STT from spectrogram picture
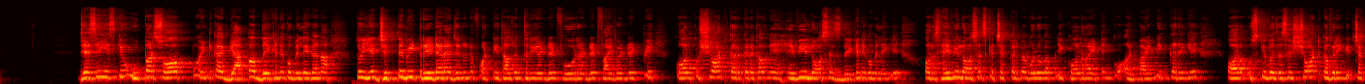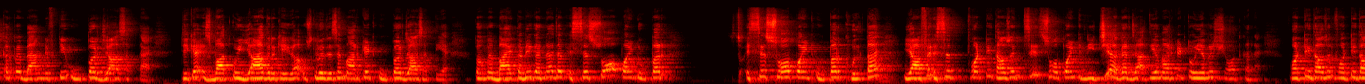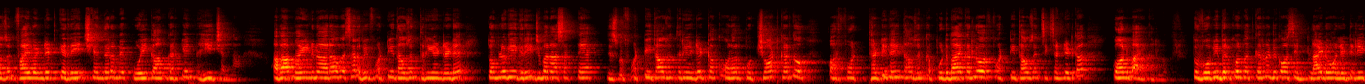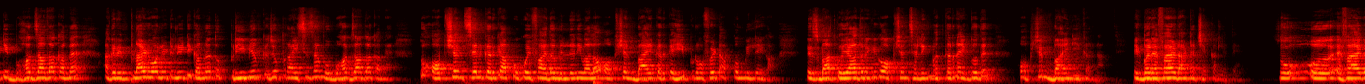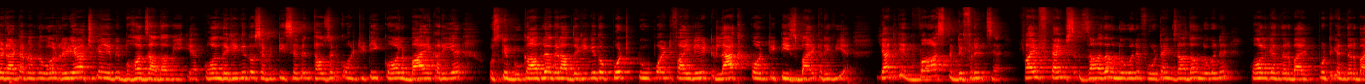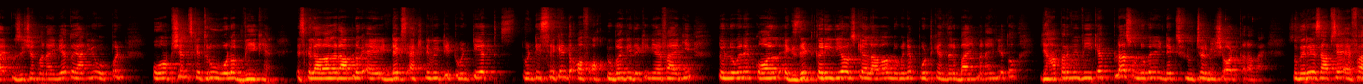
जैसे ही इसके ऊपर सौ पॉइंट का गैप अप देखने को मिलेगा ना तो ये जितने भी ट्रेडर है जिन्होंने forty thousand three hundred four hundred five hundred पे कॉल को शॉर्ट करके रखा, उन्हें हेवी लॉसेस देखने को मिलेंगे। और उस हेवी लॉसेस के चक्कर पे वो लोग अपनी कॉल राइटिंग को अनबाइंडिंग करेंगे और उसकी वजह से शॉर्ट कवरिंग के चक्कर पे बैंक निफ्टी ऊपर जा सकता है। ठीक है? इस बात को याद रखिएगा, उसकी वजह से मार्केट ऊपर जा सकती है। तो हमें बाय तभी करना है जब इससे सौ पॉइंट ऊपर इससे 100 पॉइंट ऊपर खुलता है, या फिर इससे फोर्टी थाउज़ेंड से 100 पॉइंट नीचे अगर जाती है मार्केट तो ये हमें शॉर्ट करना है। Forty thousand forty thousand five hundred के रेंज के अंदर हमें कोई काम करके नहीं चलना। अब आप माइंड में आ रहा होगा, सर, अभी फोर्टी थाउज़ेंड थ्री हंड्रेड है तो हम लोग एक रेंज बना सकते हैं, जिसमें फोर्टी थाउज़ेंड थ्री हंड्रेड का कॉल और पुट शॉर्ट कर दो और थर्टी नाइन थाउज़ेंड का पुट बाय कर लो और फोर्टी थाउज़ेंड सिक्स हंड्रेड का कॉल बाय कर लो। तो वो भी बिल्कुल मत करना बिकॉज़ इम्प्लाइड वॉलिटिलिटी बहुत ज़्यादा कम है। अगर इम्प्लाइड वॉलिटिलिटी कम है तो प्रीमियम के जो प्राइसेस हैं वो बहुत ज़्यादा कम है। तो ऑप्शन सेल करके आपको कोई फ़ायदा मिलने नहीं वाला ऑप्शन बाय करके ही प्रॉफिट आपको मिलेगा। इस बात को याद रखिएगा ऑप्शन सेलिंग मत करना एक दो दिन ऑप्शन बाय नहीं करना। एक बार एफआईआर डाटा चेक कर लेते सो एफ़ आई का डाटा पे हम लोग ऑलरेडी आ चुके हैं, ये भी बहुत ज़्यादा वीक है। कॉल देखेंगे तो seventy seven thousand quantity call buy करी है। उसके मुकाबले अगर आप देखेंगे तो पुट 2.58 लाख क्वांटिटीज बाय करी हुई है। यानी कि एक वास्ट डिफरेंस है। फाइव टाइम्स ज़्यादा उन लोगों ने फोर टाइम्स ज़्यादा उन लोगों ने कॉल के अंदर बाय पुट के अंदर बाय पोजीशन बनाई हुई है। तो यानी कि ओपन ऑप्शन के थ्रू वो लोग वीक हैं। इसके अलावा अगर आप लोग index activity twenty twenty second of October की देखेंगे एफ़ की तो उन लोगों ने कॉल एग्जिट करी हुई है और उसके अलावा उन लोगों ने पुट के अंदर बाइंग बनाई हुई है। तो यहाँ पर भी वीक है प्लस उन लोगों ने इंडेक्स फ्यूचर भी शॉर्ट करा हुआ है। सो मेरे हिसाब से एफ़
